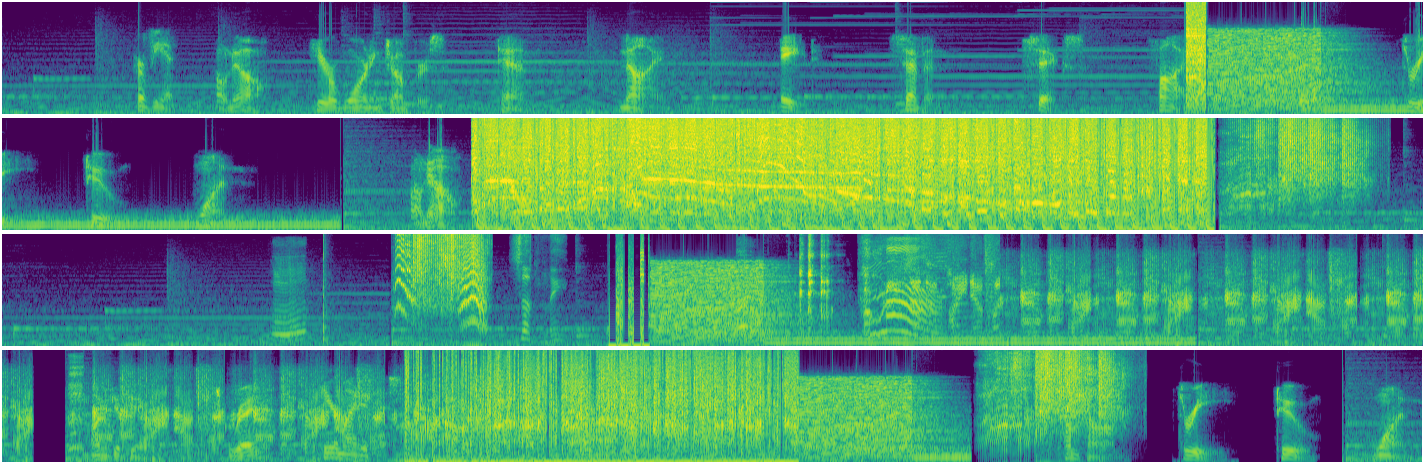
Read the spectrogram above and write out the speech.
Hervian. Oh no. Here warning jumpers. 10, 9, 8, 7, 6, 5, 4, 3, 2, 1. Oh no. Suddenly. Ungifted. Red. Here might is this. Tom Tom. Three, two, one.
